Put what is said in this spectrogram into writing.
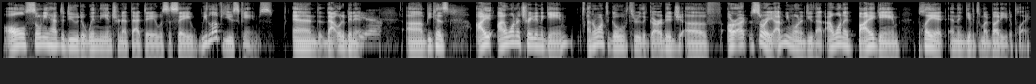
all Sony had to do to win the internet that day was to say, "We love used games," and that would have been it. Yeah. Um, because I I want to trade in a game. I don't want to go through the garbage of, or, or sorry, I don't even want to do that. I want to buy a game, play it, and then give it to my buddy to play.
